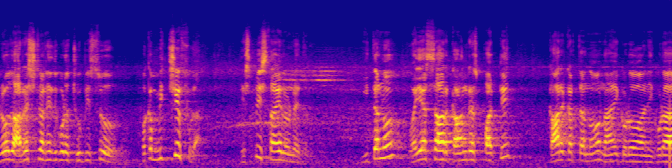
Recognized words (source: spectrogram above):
ఈరోజు అరెస్ట్ అనేది కూడా చూపిస్తూ ఒక మిచ్చిఫ్గా ఎస్పీ స్థాయిలో ఉండేది. ఇతను వైఎస్ఆర్ కాంగ్రెస్ పార్టీ కార్యకర్తనో నాయకుడో అని కూడా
